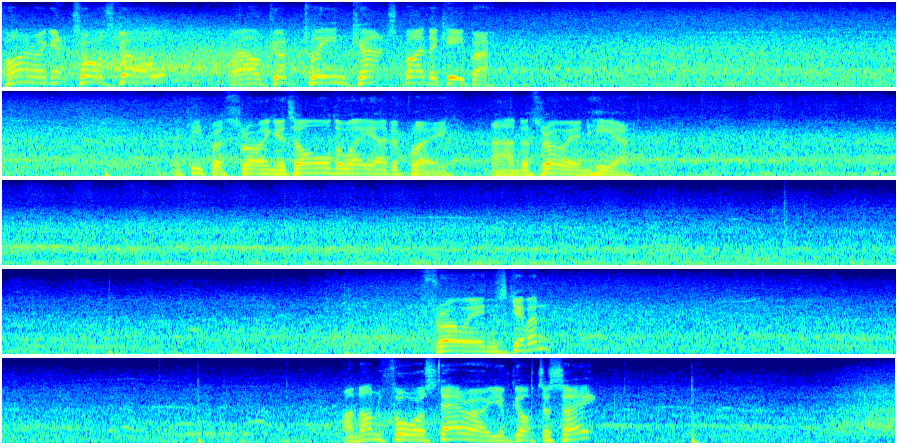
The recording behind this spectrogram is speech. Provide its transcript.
Firing it towards goal. Well, good clean catch by the keeper. The keeper throwing it all the way out of play. And a throw in here. Throw-ins given. An unforced error, you've got to say.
